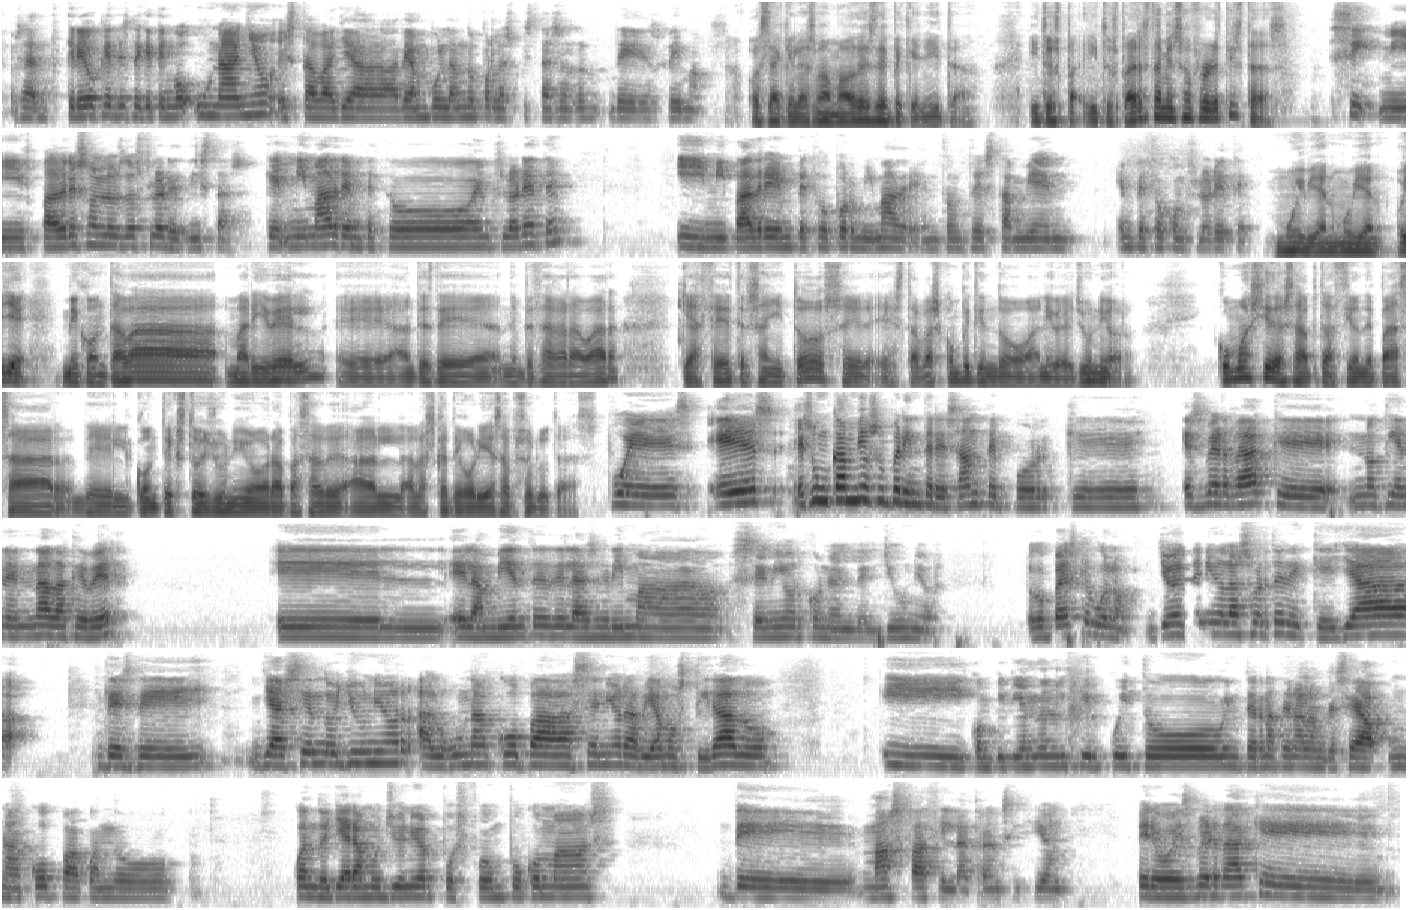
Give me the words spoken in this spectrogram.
o sea, creo que desde que tengo un año estaba ya deambulando por las pistas de esgrima. O sea, que lo has mamado desde pequeñita. ¿Y tus, ¿Y tus padres también son floretistas? Sí, mis padres son los dos floretistas, que mi madre empezó en florete y mi padre empezó por mi madre, entonces también empezó con florete. Muy bien, muy bien. Oye, me contaba Maribel, eh, antes de, de empezar a grabar, que hace tres añitos eh, estabas compitiendo a nivel junior. ¿Cómo ha sido esa adaptación de pasar del contexto junior a pasar de- a las categorías absolutas? Pues es, es un cambio súper interesante porque es verdad que no tienen nada que ver el, el ambiente de la esgrima senior con el del junior. Lo que pasa es que, bueno, yo he tenido la suerte de que ya desde ya siendo junior alguna copa senior habíamos tirado y compitiendo en el circuito internacional, aunque sea una copa cuando, cuando ya éramos junior, pues fue un poco más de más fácil la transición. Pero es verdad que,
